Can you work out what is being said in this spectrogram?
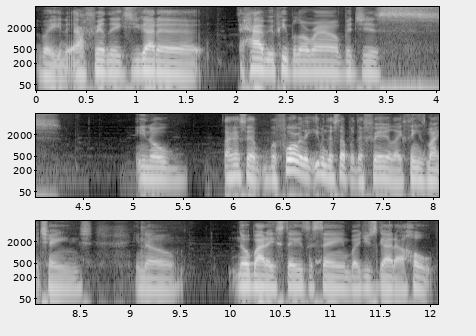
But you know, I feel like you gotta have your people around, but just you know, like I said before, like even the stuff with the fair, like things might change. You know, nobody stays the same, but you just gotta hope.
